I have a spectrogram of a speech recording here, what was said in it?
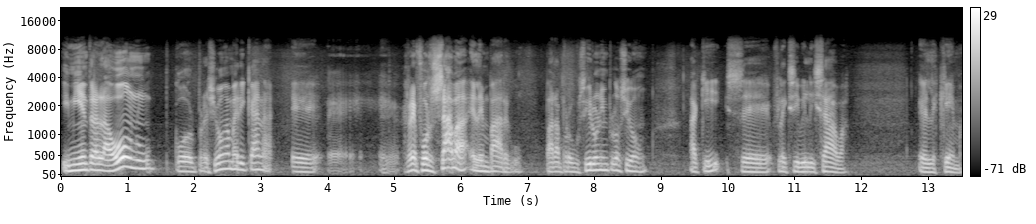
Y mientras la ONU, por presión americana, eh, eh, eh, reforzaba el embargo para producir una implosión, aquí se flexibilizaba el esquema.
